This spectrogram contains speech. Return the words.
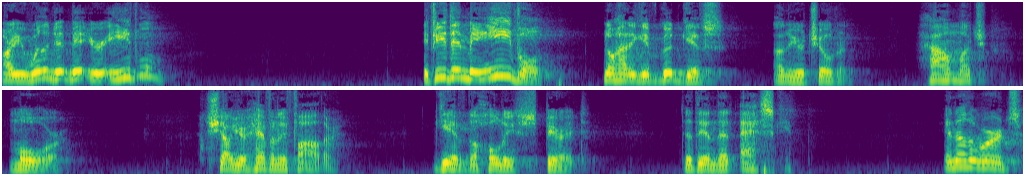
are you willing to admit you're evil? If you then, being evil, know how to give good gifts unto your children, how much more shall your heavenly Father give the Holy Spirit to them that ask Him. In other words,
